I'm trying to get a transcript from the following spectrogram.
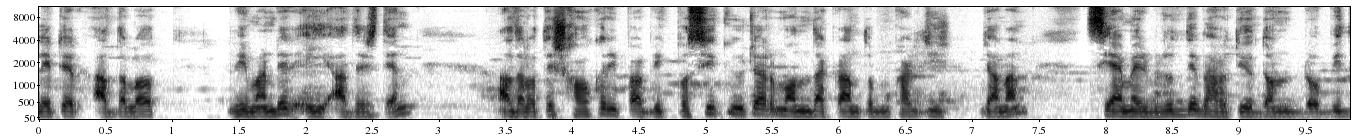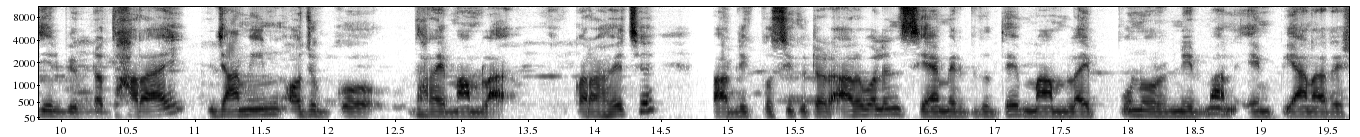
লেটের আদালত রিমান্ডের এই আদেশ দেন। আদালতে সহকারী পাবলিক প্রসিকিউটর মন্দাক্রান্ত মুখার্জি জানান সিয়ামের বিরুদ্ধে ভারতীয় দণ্ডবিধির বিভিন্ন ধারায় জামিন, অযোগ্য ধারায় মামলা করা হয়েছে। পাবলিক প্রসিকিউটর আরও বলেন সিয়ামের বিরুদ্ধে মামলায় পুনর্নির্মাণ এমপি আনারের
